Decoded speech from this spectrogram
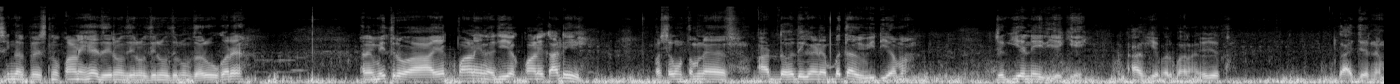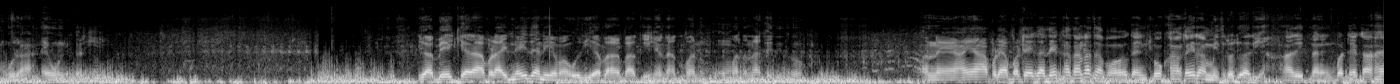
સિંગલ ફેસનું પાણી છે, ધીરું ધીરું ધીરું ધીરું ધરવું કરે. અને મિત્રો, આ એક પાણીને હજી એક પાણી કાઢી. પછી હું તમને આઠ દસ દી ગણે બતાવી વિડીયામાં. જગ્યા નહીં રહીએ ક્યાંય. આવીએ બરબાર. જોજો ગાજર ને મૂરા એવું નહીં કરીએ જો બે ક્યારે આપણે આજ નહીં દાની, એમાં ઉરિયા બાકી છે નાખવાનું. હું તો નાખી દીધું. અને અહીંયા આપણે આ બટેકા દેખાતા નતા, પણ હવે કંઈક ચોખા કર્યા મિત્રો, જો આ રીતના કંઈક બટેકા છે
